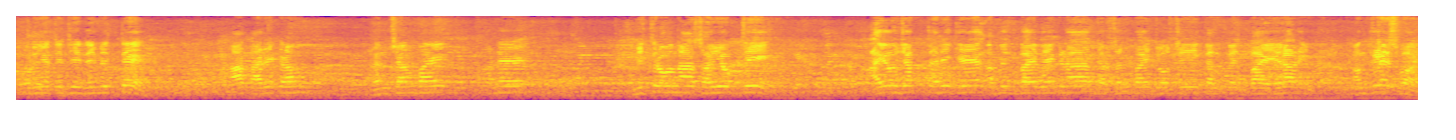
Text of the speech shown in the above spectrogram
પુણ્યતિથિ નિમિત્તે આ કાર્યક્રમ ઘનશ્યામભાઈ અને મિત્રોના સહયોગથી આયોજક તરીકે અમિતભાઈ વેગડા, દર્શનભાઈ જોશી, કલ્પેશભાઈ હેરાણી અંકલેશ્વર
